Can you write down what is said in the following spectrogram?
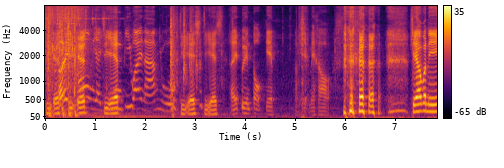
TH เฮ้ย TH น้องอย่ายิ TH งพี่ว่ายน้ำอยู่ TH TH เฮ้ย ปืนตกเก็บเอาเก็บไม่เข้า โอเคครับวันนี้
